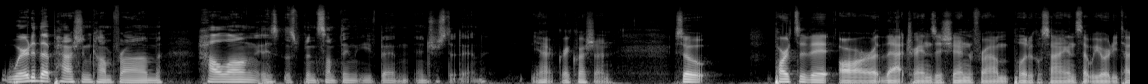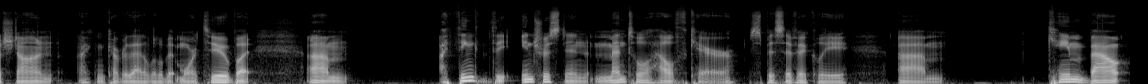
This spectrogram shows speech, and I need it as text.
where did that passion come from? How long has this been something that you've been interested in? Yeah, great question. So, parts of it are that transition from political science that we already touched on. I can cover that a little bit more too, but um, I think the interest in mental health care specifically um, came about,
